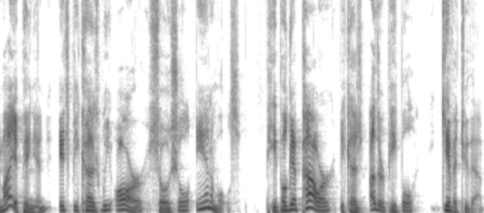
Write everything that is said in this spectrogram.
my opinion, it's because we are social animals. People get power because other people give it to them.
